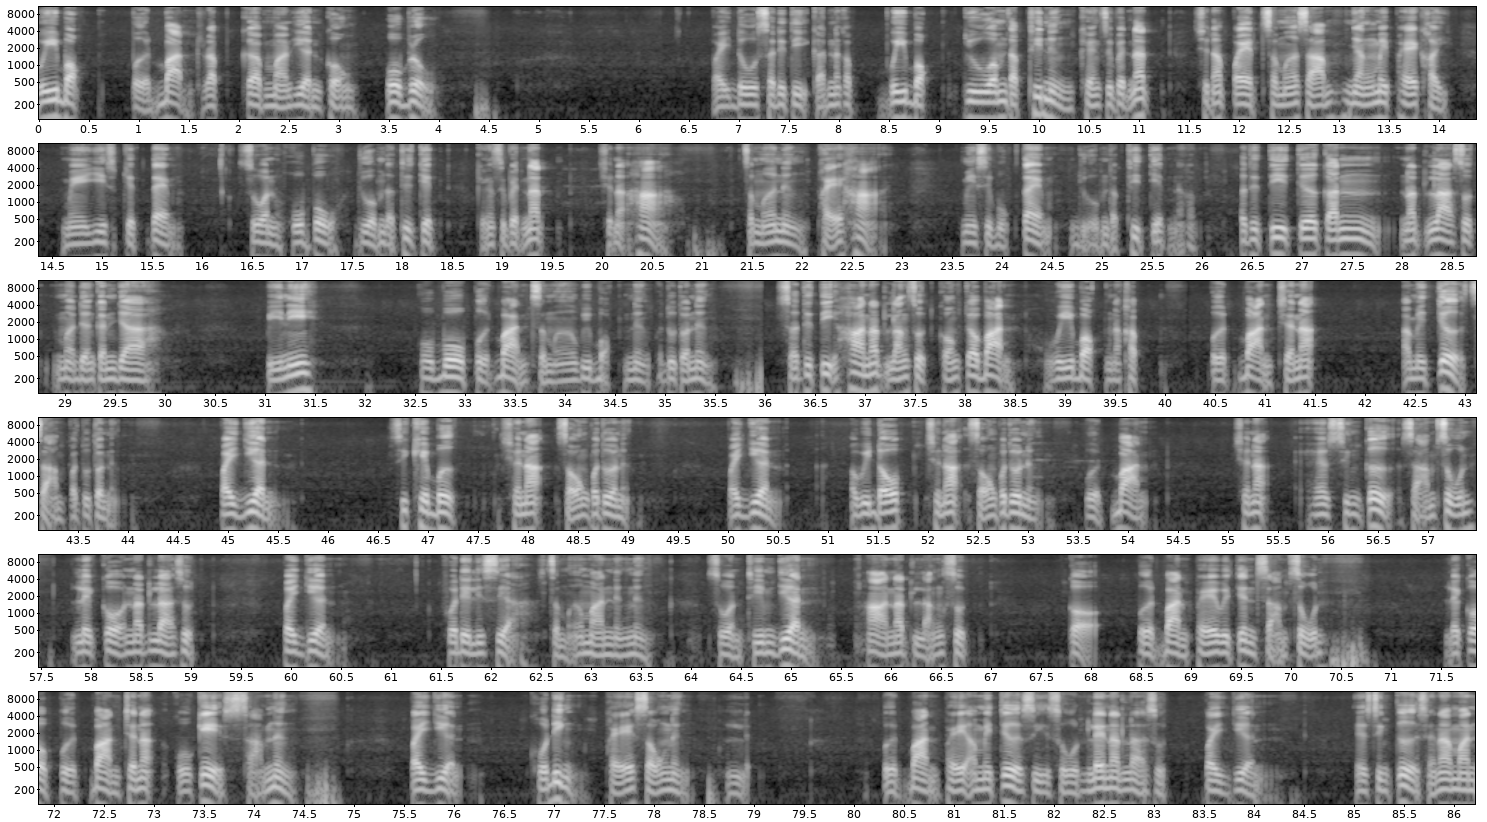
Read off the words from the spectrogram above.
วีบอก เปิดบ้านรับการมาเยือนของโอโบรไปดูสถิติกันนะครับวีบอกอยู่อันดับที่ 1 แข่ง 11 นัด ชนะ 8 เสมอ 3 ยังไม่แพ้ใครมี27 แต้ม ส่วนโฮโบอยู่อันดับที่ 7 แข่ง 11 นัด ชนะ 5 เสมอ 1 แพ้ 5 มี 16 แต้ม อยู่อันดับที่ 7 นะครับ สถิติเจอกันนัดล่าสุดเมื่อเดือนกันยา ปีนี้โฮโบเปิดบ้านเสมอวีบอก1ประตูต่อ1สถิติ 5 นัดหลังสุดของเจ้าบ้านวีบอกนะครับ เปิดบ้านชนะอเมเจอร์ 3 ประตูต่อ1ไปเยือนซิเคเบิร์กชนะ 2 ประตูต่อ1ไปเยือนอวิโดฟชนะ 2 ประตูต่อ1เปิดบ้าน ชนะเฮลซิงเกอร์ 3-0และก็นัดล่าสุด ไปเยือน ฟอเดลิเซียเสมอมา1-1ส่วนทีมเยือน 5 นัดหลังสุด ก็เปิดบ้านแพ้เวเจน3-0 และก็เปิดบ้านชนะโกเก้3-1 ไปเยือนโคดิ้งแพ้2-1 เปิดบ้านแพ้อเมเจอร์ 4-0 และนัดล่าสุดไปเยือนเอซิงเกอร์ชนะมา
